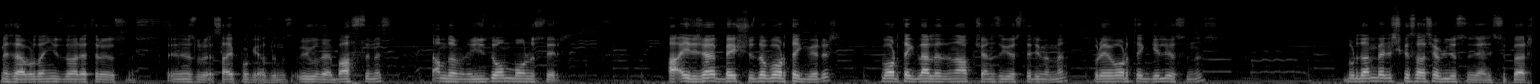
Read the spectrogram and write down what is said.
Mesela buradan 100 dolar yatırıyorsunuz. Dediniz buraya sahip ok yazdınız. Uygulaya bastınız. Tam tamına %10 bonus verir. Ayrıca 500 de Vorteg verir. Vorteg'lerle de ne yapacağınızı göstereyim hemen. Buraya Vorteg geliyorsunuz. Buradan beleş kasa açabiliyorsunuz yani süper.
